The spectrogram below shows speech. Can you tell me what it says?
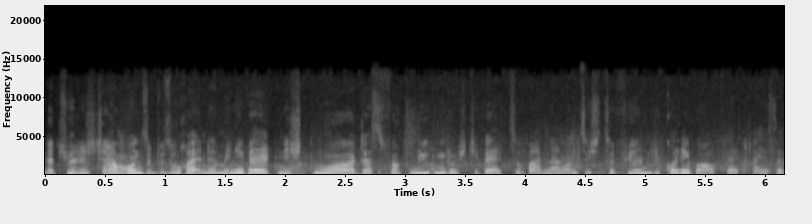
Natürlich haben unsere Besucher in der Miniwelt nicht nur das Vergnügen, durch die Welt zu wandern und sich zu fühlen wie Gulliver auf Weltreise,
